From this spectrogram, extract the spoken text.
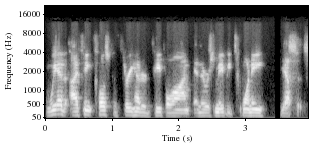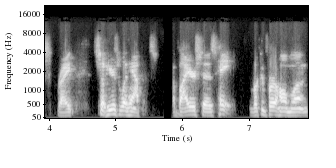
We had, I think, close to 300 people on, and there was maybe 20 yeses, right? So here's what happens. A buyer says, Hey, looking for a home loan,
